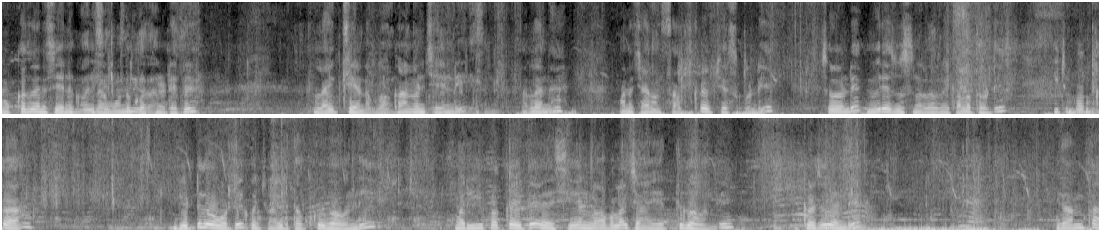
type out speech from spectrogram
మొక్కజొన్న చేనుకు ఇలా మందు కొట్టినట్టయితే లైక్ చేయండి అబ్బా కామెంట్ చేయండి. అలానే మన ఛానల్ సబ్స్క్రైబ్ చేసుకోండి. చూడండి మీరే చూస్తున్నారు కదా మీ కళ్ళతోటి. ఇటు పక్క గట్టిగా ఒకటి కొంచెం హైట్ తక్కువగా ఉంది. మరి ఈ పక్క అయితే సేన్ లోపల చాలా ఎత్తుగా ఉంది. ఇక్కడ చూడండి. ఇదంతా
